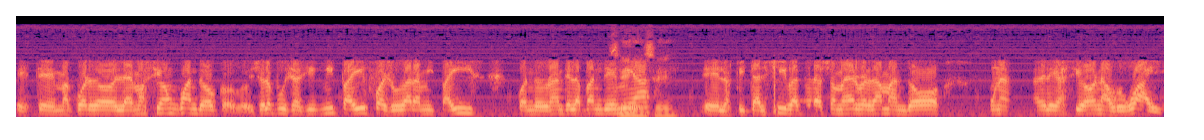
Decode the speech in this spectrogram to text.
este, me acuerdo la emoción cuando yo lo puse así, mi país fue ayudar a mi país cuando durante la pandemia Sí, sí. El hospital Shiva Somer, ¿verdad? Mandó una delegación a Uruguay.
